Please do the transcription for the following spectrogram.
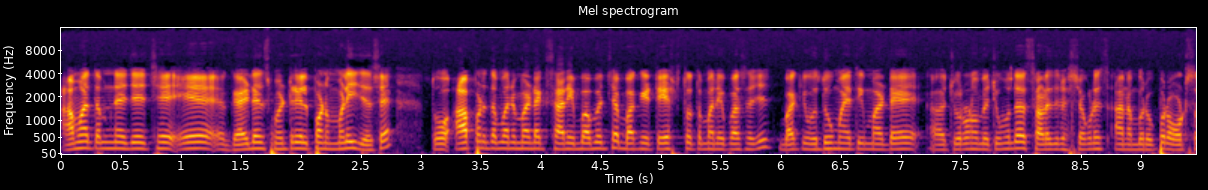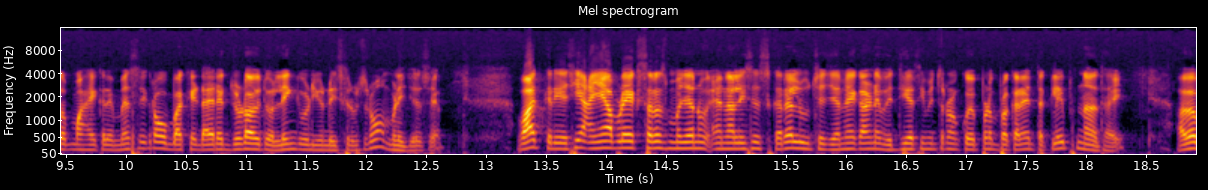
આમાં તમને જે છે એ ગાઈડન્સ મટીરિયલ પણ મળી જશે. તો આ પણ તમારી માટે એક સારી બાબત છે. બાકી ટેસ્ટ તો તમારી પાસે છે બાકી વધુ માહિતી માટે ચોરાણું બે ચુમ્મોતેર, સાડત્રીસ, ઓગણીસ આ નંબર ઉપર વોટ્સઅપમાં હાઈ કરી મેસેજ કરો. બાકી ડાયરેક્ટ જોડાવ તો લિંક વીડિયો ડિસ્ક્રિપ્શનમાં મળી જશે. વાત કરીએ છીએ, અહીંયા આપણે એક સરસ મજાનું એનાલિસિસ કરેલું છે, જેને કારણે વિદ્યાર્થી મિત્રોને કોઈ પણ પ્રકારની તકલીફ ન થાય. હવે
